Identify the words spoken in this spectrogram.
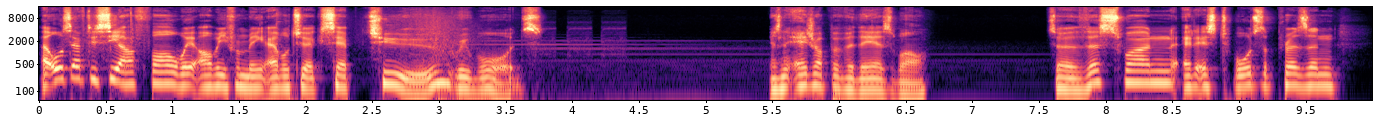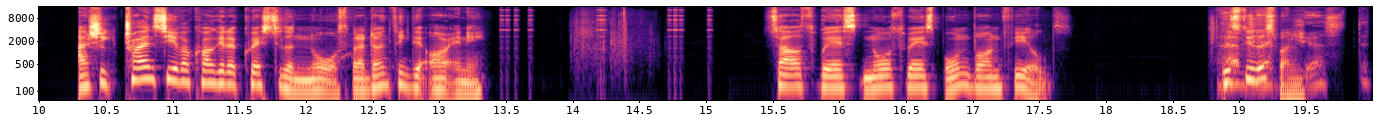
I also have to see how far away are we from being able to accept two rewards. There's an airdrop over there as well. So this one, it is towards the prison. I should try and see if I can't get a quest to the north, but I don't think there are any. Southwest, northwest, Born Fields. Let's do this one. Just the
